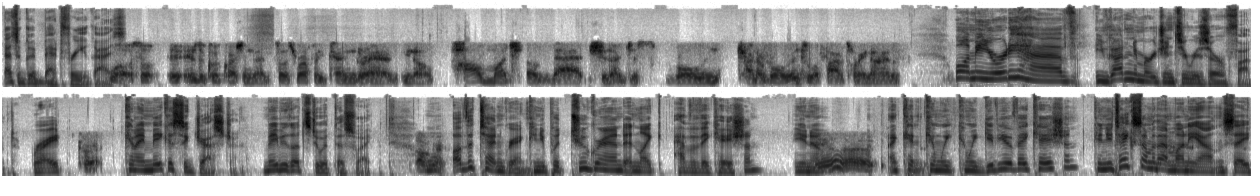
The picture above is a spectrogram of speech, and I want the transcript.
That's a good bet for you guys. Well, so here's a quick question then. So it's roughly 10 grand. You know, how much of that should I just roll in, try to roll into a 529? Well, I mean, you already have, you've got an emergency reserve fund, right? Correct. Can I make a suggestion? Maybe let's do it this way. Okay. Well, of the 10 grand, can you put two grand and like have a vacation? You know, Yeah, uh, I can can we can we give you a vacation? Can you take some of that money out and say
